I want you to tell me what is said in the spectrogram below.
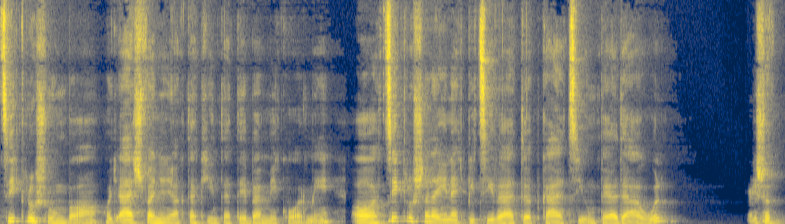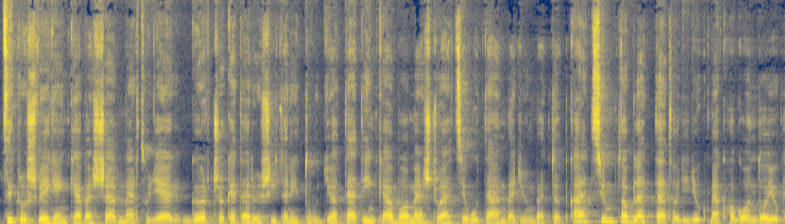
ciklusunkba, hogy ásványanyag tekintetében mikor mi, a ciklus elején egy picivel több kálcium például, és a ciklus végén kevesebb, mert ugye görcsöket erősíteni tudja, tehát inkább a menstruáció után vegyünk be több kálciumtablettát, vagy ígyuk meg, ha gondoljuk,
